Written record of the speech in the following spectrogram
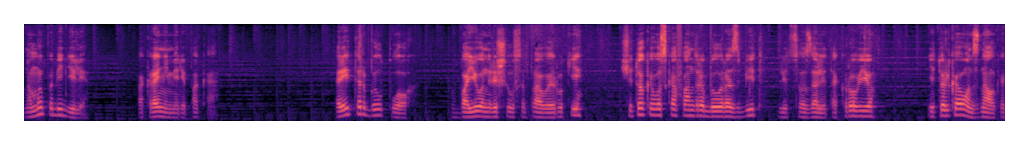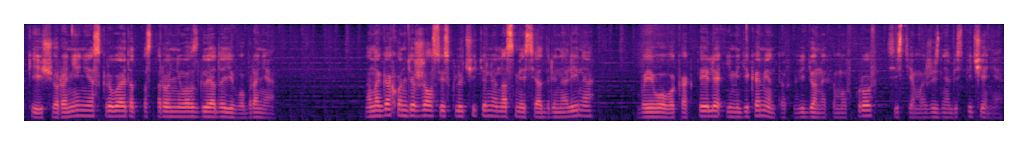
Но мы победили. По крайней мере, пока. Риттер был плох. В бою он решился правой руки, щиток его скафандра был разбит, лицо залито кровью, и только он знал, какие еще ранения скрывает от постороннего взгляда его броня. На ногах он держался исключительно на смеси адреналина, боевого коктейля и медикаментов, введенных ему в кровь системой жизнеобеспечения.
